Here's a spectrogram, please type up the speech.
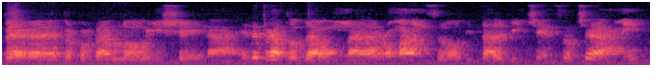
per, per portarlo in scena ed è tratto da un romanzo di tal Vincenzo Cerami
